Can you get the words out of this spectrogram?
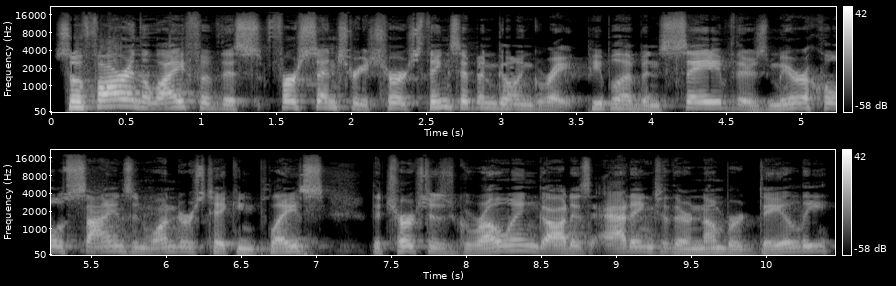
So far in the life of this first century church, things have been going great. People have been saved. There's miracles, signs, and wonders taking place. The church is growing. God is adding to their number daily.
